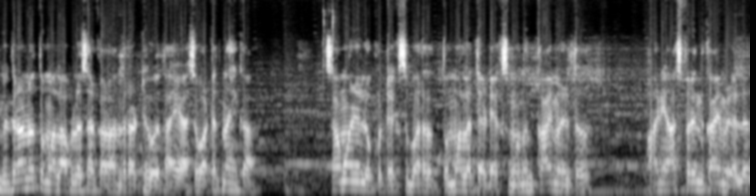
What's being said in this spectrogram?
मित्रांनो तुम्हाला आपलं सरकार अंतरात ठेवत आहे असं वाटत नाही का? सामान्य लोक टॅक्स भरतात. तुम्हाला त्या टॅक्समधून काय मिळतं? आणि आजपर्यंत काय मिळालं?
